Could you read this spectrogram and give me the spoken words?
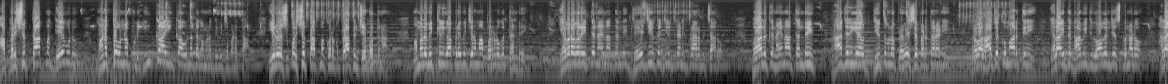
ఆ పరిశుద్ధాత్మ దేవుడు మనతో ఉన్నప్పుడు ఇంకా ఇంకా ఉన్నతంగా మనం దీవించబడతాం. ఈరోజు పరిశుద్ధాత్మ కొరకు ప్రార్థన చేయబోతున్నాను. మమ్మల్ని మిక్కిలిగా ప్రేమించిన మా పరలోక తండ్రి. ఎవరెవరైతే నాయనా తండ్రి జయ జీవితం జీవించడానికి ప్రారంభించారో వాళ్ళకి నైనా తండ్రి రాజరిగే జీవితంలో ప్రవేశపెడతారని ప్రభా రాజకుమార్తెని ఎలా అయితే దావీది వివాహం చేసుకున్నాడో అలా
